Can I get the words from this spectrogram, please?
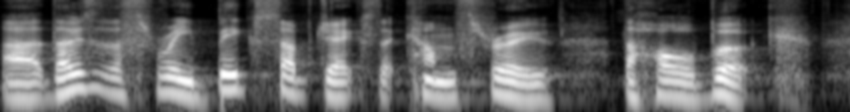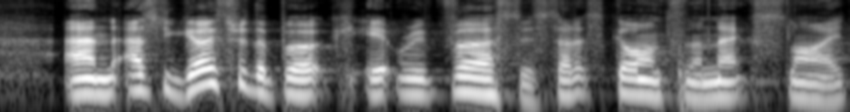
Uh, those are the three big subjects that come through the whole book. And as you go through the book, it reverses. So let's go on to the next slide.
